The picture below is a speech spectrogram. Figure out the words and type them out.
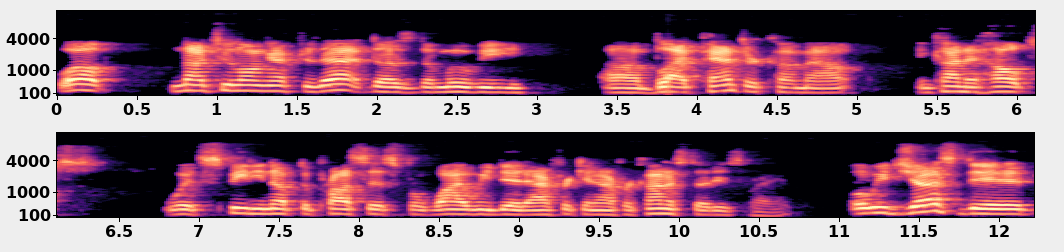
Well, not too long after that, does the movie uh, Black Panther come out and kind of helps with speeding up the process for why we did African Africana studies. Right. What we just did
